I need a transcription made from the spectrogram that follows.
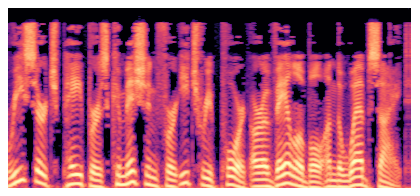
Research papers commissioned for each report are available on the website.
